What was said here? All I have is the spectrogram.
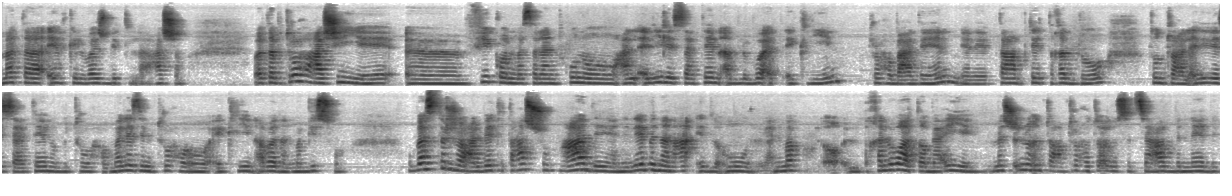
متى آكل وجبة العشاء. وقتها بتروحوا عشية آه، فيكم مثلا تكونوا على القليلة ساعتين قبل بوقت آكلين. تروحوا بعدين يعني بتتغدوا بتنطروا على القليلة ساعتين وبتروحوا. ما لازم تروحوا اكلين ابدا ما بيسوى وبس ترجعوا على البيت تتعشوا. عادي يعني ليه بدنا نعقد الأمور؟ يعني ما خلوها طبيعية. مش إنه أنتم عم تروحوا تقعدوا ست ساعات بالنادي.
